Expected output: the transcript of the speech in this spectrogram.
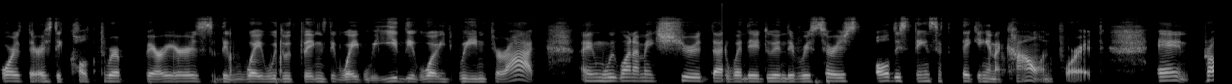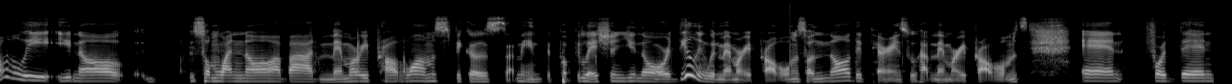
course there is the cultural barriers the way we do things the way we eat the way we interact and we want to make sure that when they're doing the research all these things are taken in account for it. And probably you know someone know about memory problems because I mean the population you know are dealing with memory problems, so know the parents who have memory problems, and for them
